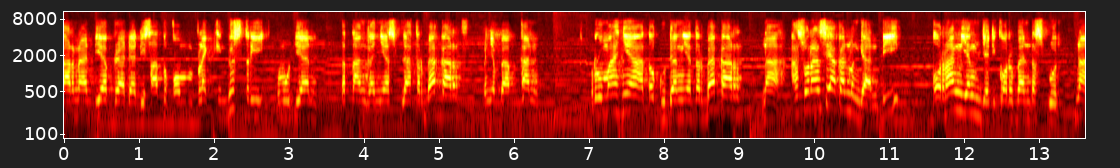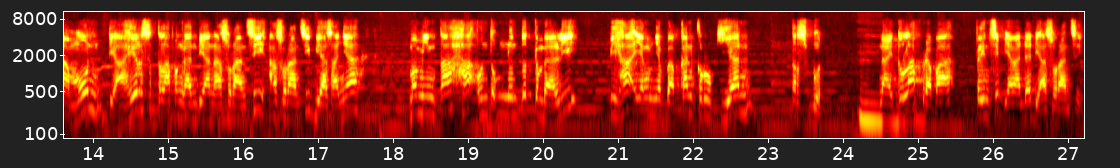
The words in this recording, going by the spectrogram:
karena dia berada di satu komplek industri, kemudian tetangganya sebelah terbakar, menyebabkan rumahnya atau gudangnya terbakar. Nah, asuransi akan mengganti orang yang menjadi korban tersebut. Namun, di akhir setelah penggantian asuransi, asuransi biasanya meminta hak untuk menuntut kembali pihak yang menyebabkan kerugian tersebut. Hmm. Nah, itulah berapa prinsip yang ada di asuransi.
